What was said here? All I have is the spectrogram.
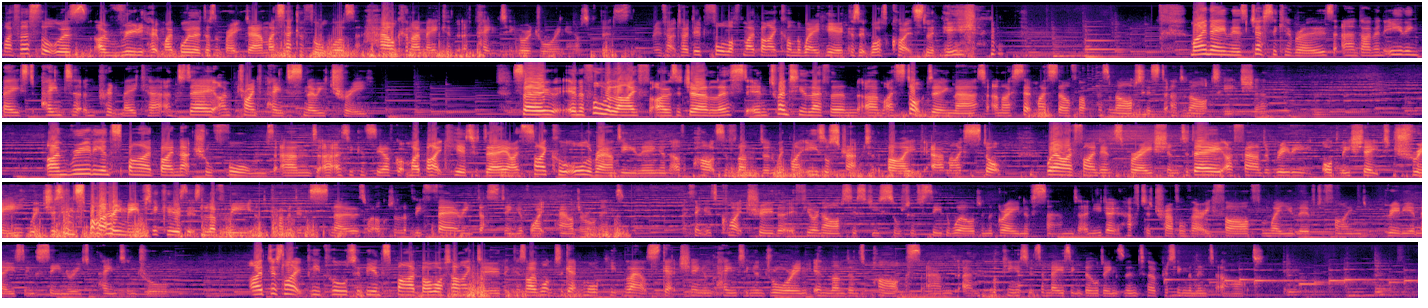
My first thought was, I really hope my boiler doesn't break down. My second thought was, how can I make a, painting or a drawing out of this? In fact, I did fall off my bike on the way here because it was quite slippy. my name is Jessica Rose and I'm an Ealing-based painter and printmaker and today I'm trying to paint a snowy tree. So in a former life I was a journalist. In 2011 um, I stopped doing that and I set myself up as an artist and an art teacher. I'm really inspired by natural forms and uh, as you can see I've got my bike here today. I cycle all around Ealing and other parts of London with my easel strapped to the bike and I stop where I find inspiration. Today I found a really oddly shaped tree which is inspiring me particularly as it's lovely and covered in snow as well. Got a lovely fairy dusting of white powder on it. I think it's quite true that if you're an artist you sort of see the world in a grain of sand and you don't have to travel very far from where you live to find really amazing scenery to paint and draw. I'd just like people to be inspired by what I do because I want to get more people out sketching and painting and drawing in London's parks and, and looking at its amazing buildings and interpreting them into art.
